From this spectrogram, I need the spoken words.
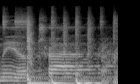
me up try.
